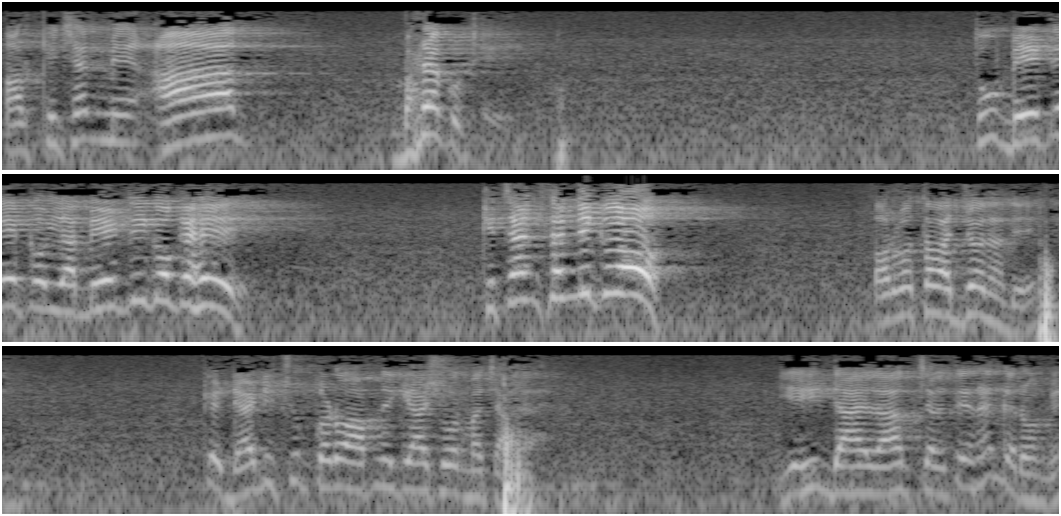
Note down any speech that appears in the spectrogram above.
اور کچن میں آگ بھڑک اٹھے۔ تو بیٹے کو یا بیٹی کو کہے، کچن سے نکلو۔ اور وہ توجہ نہ دے کہ ڈیڈی چپ کرو، آپ نے کیا شور مچایا۔ ہے یہی ڈائلاگ چلتے ہیں نا گھروں میں،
